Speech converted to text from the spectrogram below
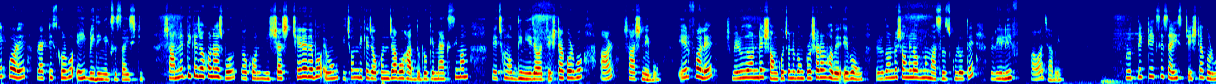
এরপরে প্র্যাকটিস করব এই ব্রিদিং এক্সারসাইজটি সামনের দিকে যখন আসব, তখন নিঃশ্বাস ছেড়ে দেব এবং পিছন দিকে যখন যাব, হাত দুটোকে ম্যাক্সিমাম পেছন অবধি নিয়ে যাওয়ার চেষ্টা করব আর শ্বাস নেব। এর ফলে মেরুদণ্ডের সংকোচন এবং প্রসারণ হবে এবং মেরুদণ্ড সংলগ্ন মাসেলসগুলোতে রিলিফ পাওয়া যাবে। প্রত্যেকটি এক্সারসাইজ চেষ্টা করব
